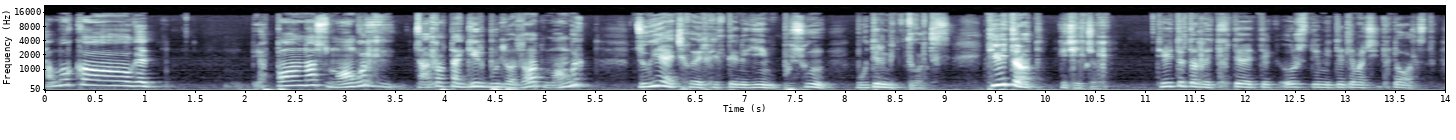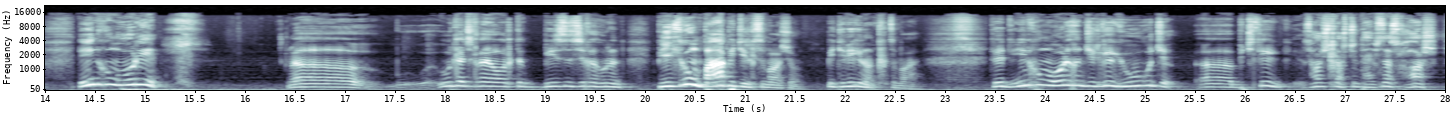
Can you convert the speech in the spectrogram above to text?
Томоко гэд Японоос Монгол залуутай гэр бүл болоод Монголд зүгийн аж ахуй эрхэлдэг нэг юм бүсгүй бүгд мэддэг болчихсон. Твиттер од гэж хэлж байна. Твиттерд бол идэвхтэй байдаг. Өөрсдийн мэдээлэл маш идэвхтэй хуваалцдаг. Тэгээ энэ хүн өөрийн аа үйл ажиллагаа явуулдаг бизнесийнхээ хүрээнд бэлгүүн баа биж иргсэн байгаа шүү. Би тэрийг нь онцолсон байгаа. Тэгэд энэ хүн өөрийнх нь жиргэг юу гэж бичлэгийг сошиал орчинд тавьснаас хойш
